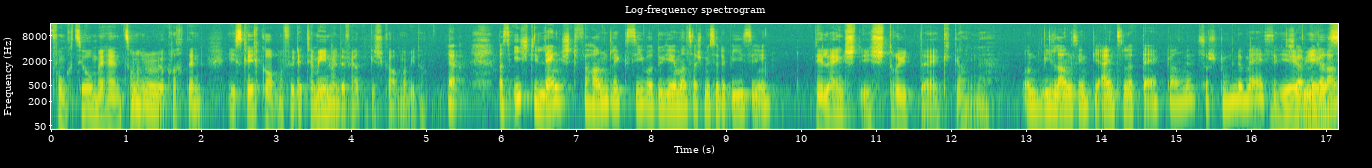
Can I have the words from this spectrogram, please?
Funktion mehr haben, sondern mhm. wirklich dann ins Gericht geht man für den Termin, wenn der fertig ist, geht man wieder. Ja. Was ist die längste Verhandlung, die du jemals hast müssen dabei sein Die längste ist drei Tage gegangen. Und wie lang sind die einzelnen Tage gegangen? So stundenmäßig? Ja, mega lang.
